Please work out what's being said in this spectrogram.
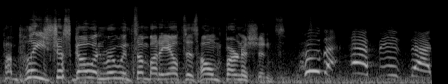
But please, just go and ruin somebody else's home furnishings. Who the F is that,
